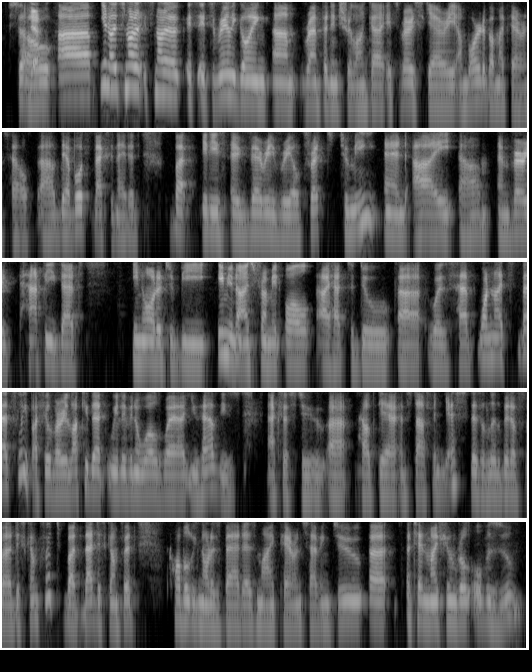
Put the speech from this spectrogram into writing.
So uh, you know, it's not a, it's not a it's it's really going um, rampant in Sri Lanka. It's very scary. I'm worried about my parents' health. Uh, they are both vaccinated, but it is a very real threat to me, and I um, am very happy that in order to be immunized from it, all I had to do uh, was have one night's bad sleep. I feel very lucky that we live in a world where you have these access to uh, healthcare and stuff. And yes, there's a little bit of uh, discomfort, but that discomfort probably not as bad as my parents having to uh, attend my funeral over Zoom.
